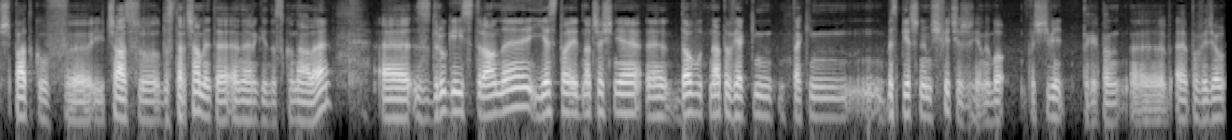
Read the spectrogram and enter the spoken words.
przypadków i czasu dostarczamy tę energię doskonale. E, Z drugiej strony jest to jednocześnie e, dowód na to, w jakim takim bezpiecznym świecie żyjemy, bo właściwie, tak jak Pan e, e, powiedział,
